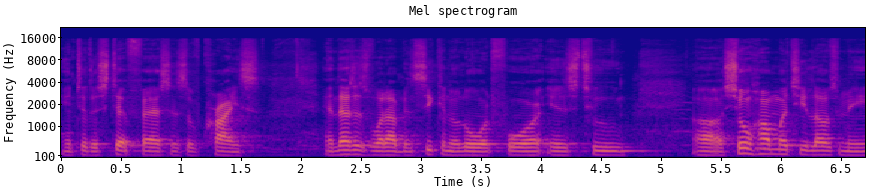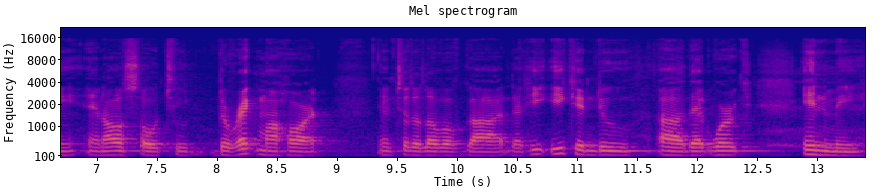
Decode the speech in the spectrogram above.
into the steadfastness of Christ. And that is what I've been seeking the Lord for, is to uh, show how much He loves me and also to direct my heart into the love of God, that He, he can do uh, that work in me.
